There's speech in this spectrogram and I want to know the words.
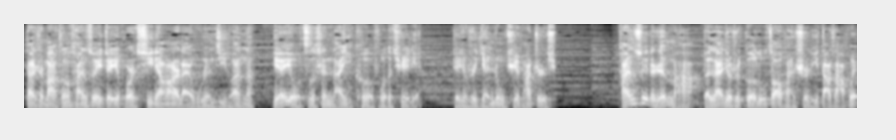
但是马腾、韩遂这一会儿西凉二代五人集团呢，也有自身难以克服的缺点，这就是严重缺乏秩序。韩遂的人马本来就是各路造反势力大杂烩，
